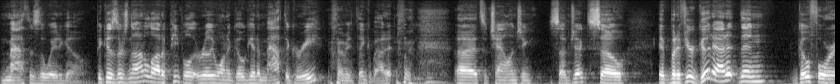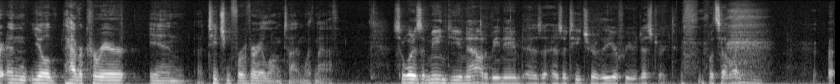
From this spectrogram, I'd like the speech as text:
math is the way to go. Because there's not a lot of people that really want to go get a math degree. I mean, think about it. uh, it's a challenging subject. So, it, but if you're good at it, then go for it and you'll have a career in uh, teaching for a very long time with math. So what does it mean to you now to be named as a, as a teacher of the year for your district? What's that like?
